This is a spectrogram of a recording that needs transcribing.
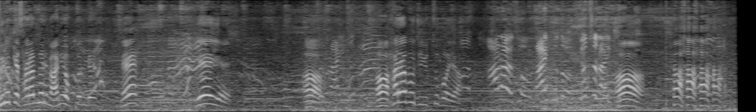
그렇게 사람들이 많이 없던데 네? 예예 어, 어 할아버지 유튜버야 알아요, 저 라이브도 쇼츠 라이브. 아.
